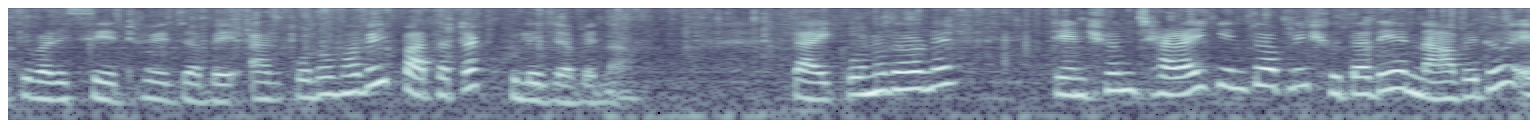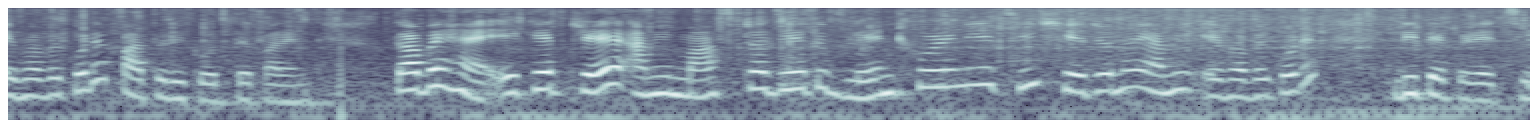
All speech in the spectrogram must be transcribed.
একেবারে সেট হয়ে যাবে আর কোনোভাবেই পাতাটা খুলে যাবে না। তাই কোনো ধরনের টেনশন ছাড়াই কিন্তু আপনি সুতা দিয়ে না বেঁধেও এভাবে করে পাতুরি করতে পারেন। তবে হ্যাঁ এক্ষেত্রে আমি মাছটা যেহেতু ব্লেন্ড করে নিয়েছি, সেজন্যই আমি এভাবে করে দিতে পেরেছি।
